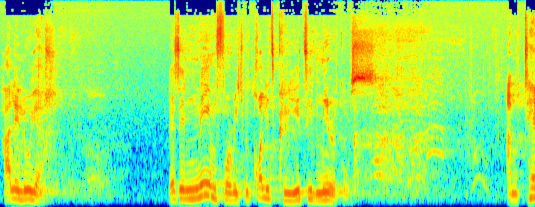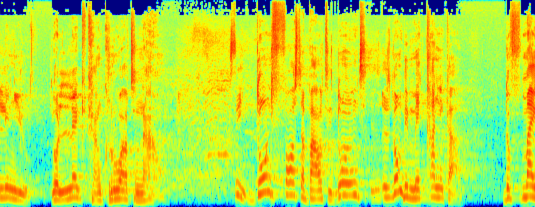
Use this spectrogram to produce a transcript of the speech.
Hallelujah. There's a name for it. We call it creative miracles. I'm telling you, your leg can grow out now. See, don't fuss about it. Don't, don't be mechanical. The, my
